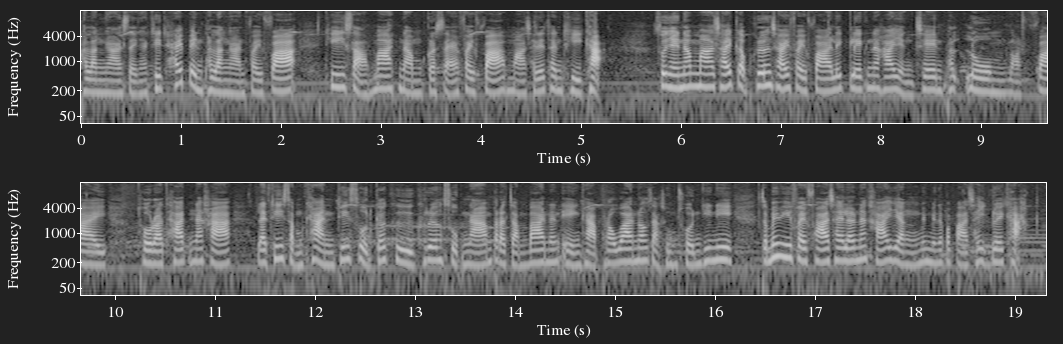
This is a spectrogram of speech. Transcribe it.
พลังงานแสงอาทิตย์ให้เป็นพลังงานไฟฟ้า ที่สามารถนำกระแสไฟฟ้ามาใช้ได้ทันทีค่ะ ส่วนใหญ่นำมาใช้กับเครื่องใช้ไฟฟ้าเล็กๆนะคะ อย่างเช่น พัดลม หลอดไฟ โทรทัศน์นะคะ และที่สำคัญที่สุดก็คือเครื่องสูบน้ำประจำบ้านนั่นเองค่ะ เพราะว่านอกจากชุมชนที่นี่จะไม่มีไฟฟ้าใช้แล้วนะคะ ยังไม่มีน้ำประปาใช้อีกด้วยค่ะ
